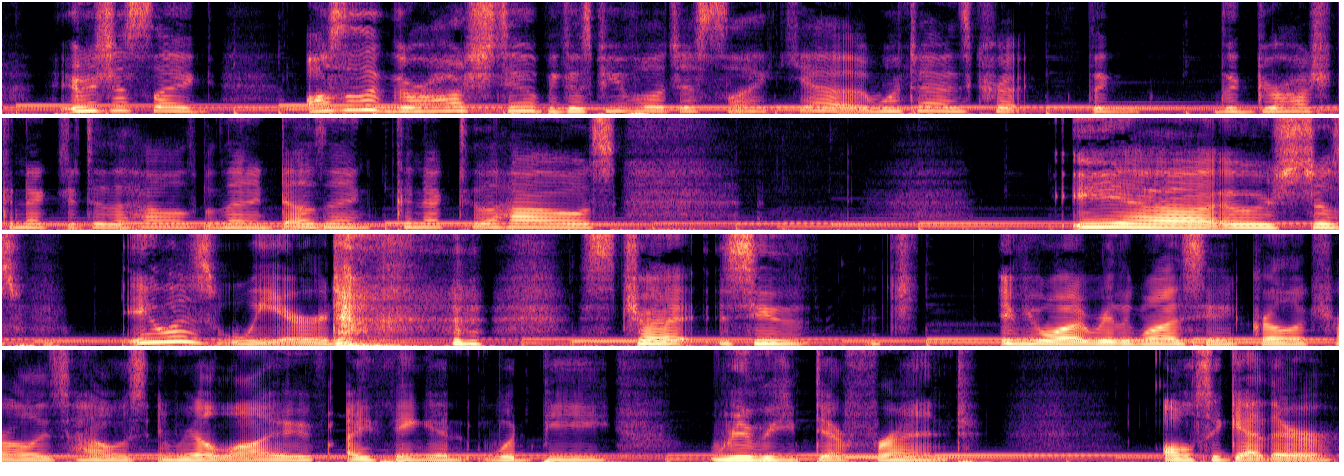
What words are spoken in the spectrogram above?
it was just like also the garage too because people are just like, yeah, one time it's cr- the the garage connected to the house, but then it doesn't connect to the house. Yeah, it was just it was weird. try see if you want really want to see Good Luck Charlie's house in real life, I think it would be really different altogether.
